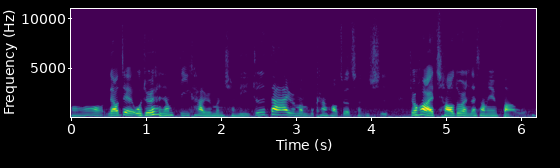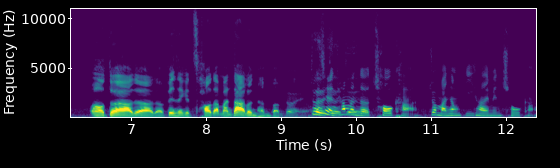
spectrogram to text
哦，了解。我觉得很像迪卡原本成立，就是大家原本不看好这个城市，就后来超多人在上面发文。哦，对啊，对啊，对，变成一个超大、蛮大的论坛版。对，而且他们的抽卡就蛮像迪卡那边抽卡，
